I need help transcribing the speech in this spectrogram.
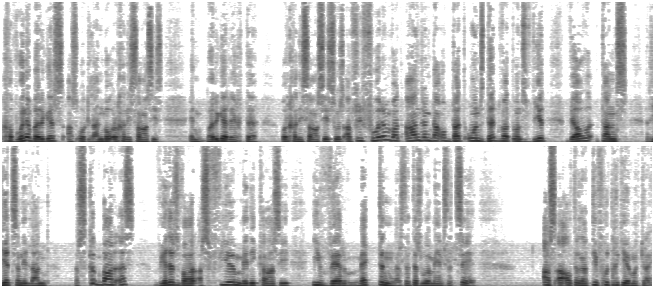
gewone burgers as ook landbouorganisasies en burgerregte organisasies soos AfriForum wat aandring daarop dat ons dit wat ons weet wel tans reeds in die land beskikbaar is weliswaar as vee medikasie ivermectin, as dit is hoe mense dit sê, as 'n alternatief goedgekeur moet kry.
